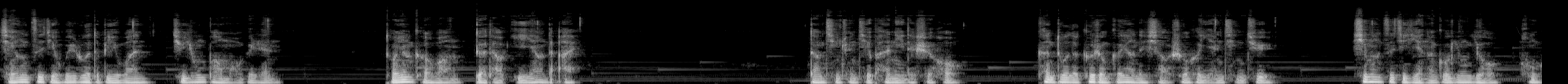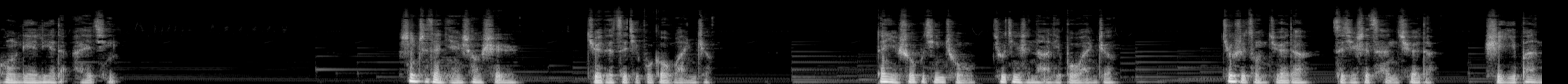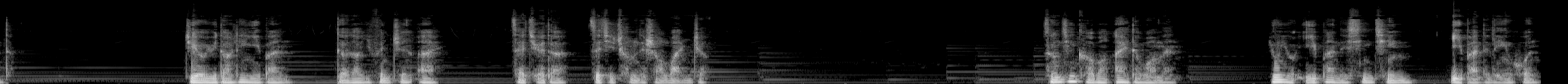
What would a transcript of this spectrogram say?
想用自己微弱的臂弯去拥抱某个人，同样渴望得到一样的爱。当青春期叛逆的时候，看多了各种各样的小说和言情剧，希望自己也能够拥有轰轰烈烈的爱情。甚至在年少时，觉得自己不够完整，但也说不清楚究竟是哪里不完整，就是总觉得自己是残缺的，是一半的。只有遇到另一半，得到一份真爱，才觉得。自己称得上完整。曾经渴望爱的我们，拥有一半的心情，一半的灵魂，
